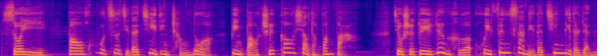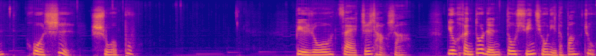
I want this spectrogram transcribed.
所以保护自己的既定承诺并保持高效的方法，就是对任何会分散你的精力的人或事说不。比如在职场上，有很多人都寻求你的帮助，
